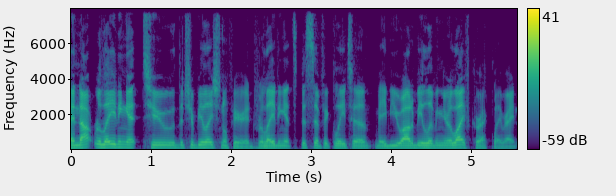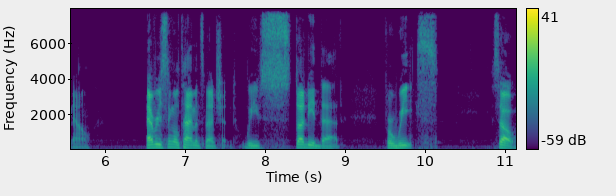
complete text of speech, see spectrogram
And not relating it to the tribulational period, relating it specifically to maybe you ought to be living your life correctly right now. Every single time it's mentioned. We've studied that for weeks. So,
